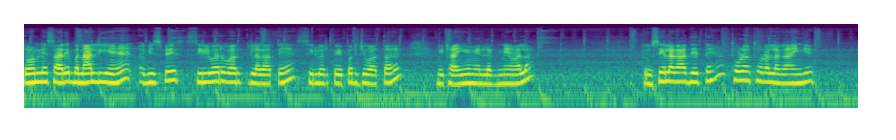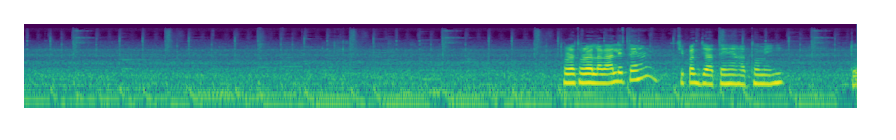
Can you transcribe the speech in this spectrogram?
तो हमने सारे बना लिए हैं। अब इस पर सिल्वर वर्क लगाते हैं। सिल्वर पेपर जो आता है, मिठाइयों में लगने वाला तो उसे लगा देते हैं। थोड़ा थोड़ा लगाएँगे। थोड़ा थोड़ा लगा लेते हैं। चिपक जाते हैं हाथों में ही तो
